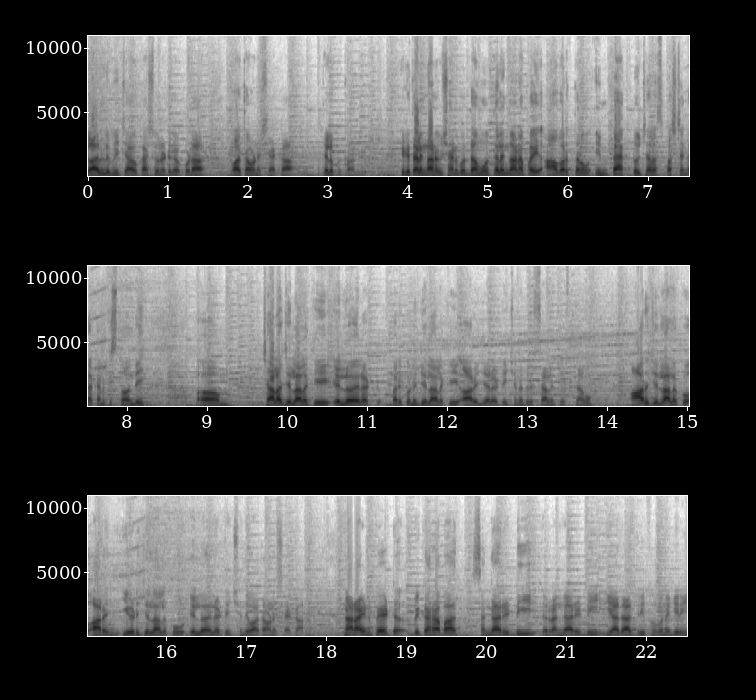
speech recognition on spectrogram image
గాలులు వీచే అవకాశం ఉన్నట్టుగా కూడా వాతావరణ శాఖ తెలుపుతోంది. ఇక తెలంగాణ విషయానికి వద్దాము. తెలంగాణపై ఆవర్తనం ఇంపాక్ట్ చాలా స్పష్టంగా కనిపిస్తోంది. చాలా జిల్లాలకి ఎల్లో అలర్ట్ మరికొన్ని జిల్లాలకి ఆరెంజ్ అలర్ట్ ఇచ్చిన దృశ్యాలను చూస్తున్నాము. ఆరు జిల్లాలకు ఆరెంజ్ ఏడు జిల్లాలకు ఎల్లో అలర్ట్ ఇచ్చింది వాతావరణ శాఖ. నారాయణపేట్ వికారాబాద్ సంగారెడ్డి రంగారెడ్డి యాదాద్రి భువనగిరి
